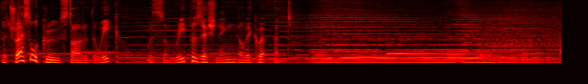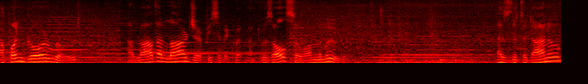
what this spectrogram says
The trestle crew started the week with some repositioning of equipment. Up on Gore Road, a rather larger piece of equipment was also on the move. As the Tadano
